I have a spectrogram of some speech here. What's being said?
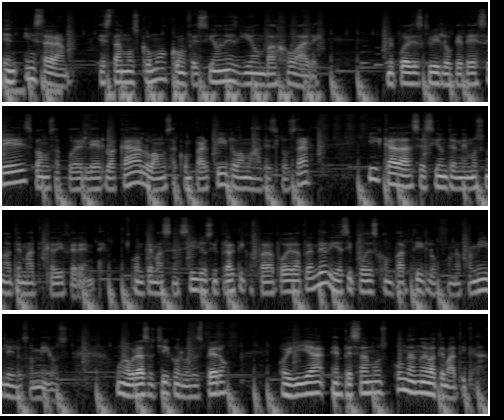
en Instagram. Estamos como confesiones-ale. Me puedes escribir lo que desees, vamos a poder leerlo acá, lo vamos a compartir, lo vamos a desglosar y cada sesión tenemos una temática diferente con temas sencillos y prácticos para poder aprender y así puedes compartirlo con la familia y los amigos. Un abrazo chicos, los espero. Hoy día empezamos una nueva temática.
